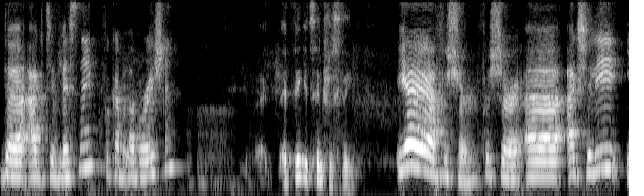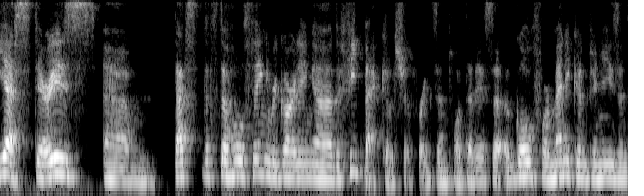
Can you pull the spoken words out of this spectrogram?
The active listening for collaboration. I think it's interesting. Yeah, yeah, for sure, for sure. Uh, actually, yes, there is um, that's that's the whole thing regarding uh, the feedback culture, for example. That is a, goal for many companies, and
